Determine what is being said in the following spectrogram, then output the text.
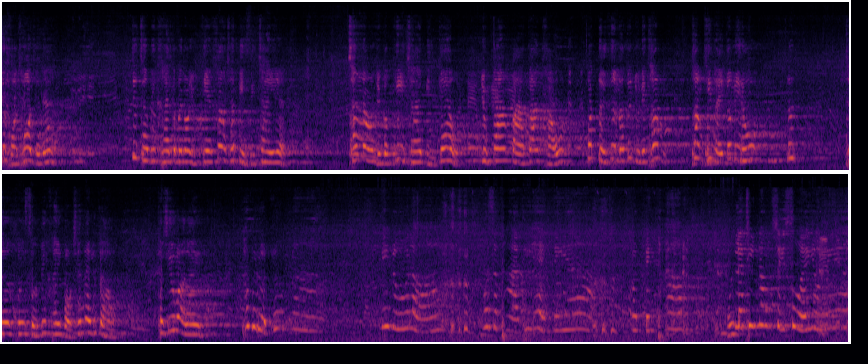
จะขอโทษเธอนะที่เธอเป็นใครกันมานอนอยู่เคียงข้างฉันปิ่นสีใจเนี่ย ฉันนอนอยู่กับพี่ชายปิ่นแก้ว อยู่กลางป่ากลางเขาพอตื่นขึ้นมาก็อยู่ในถ้ำถ้ำที่ไหนก็ไม่รู้แล้วเธอคนสวยไม่ใครบอกฉันได้หรือเปล่าเธอชื่อว่าอะไรพระบุรุษรูปงามไม่รู้เหรอว่าสถานที่แห่งเนี้ยมันเป็นถ้ำและที่นั่งสวยๆอยู่เนี่ย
